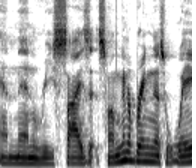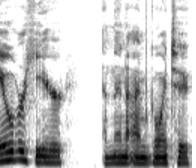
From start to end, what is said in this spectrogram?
and then resize it. So I'm going to bring this way over here. And then I'm going to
